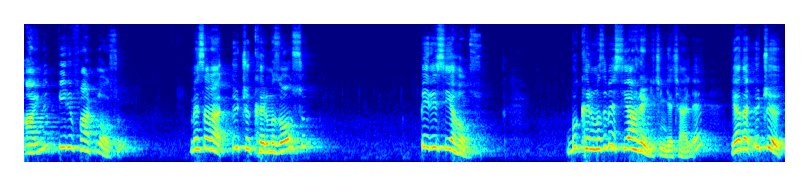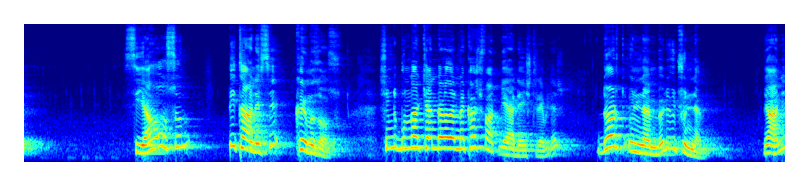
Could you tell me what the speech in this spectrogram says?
aynı, biri farklı olsun. Mesela üçü kırmızı olsun, biri siyah olsun. Bu kırmızı ve siyah renk için geçerli. Ya da üçü siyah olsun, bir tanesi kırmızı olsun. Şimdi bunlar kendi aralarında kaç farklı yer değiştirebilir? 4 ünlem bölü 3 ünlem. Yani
